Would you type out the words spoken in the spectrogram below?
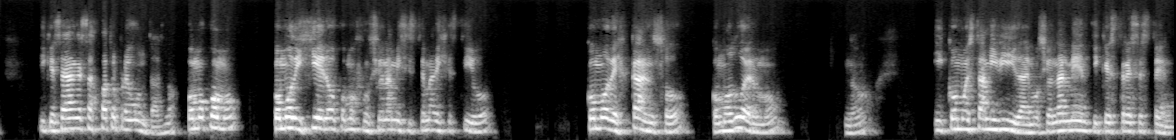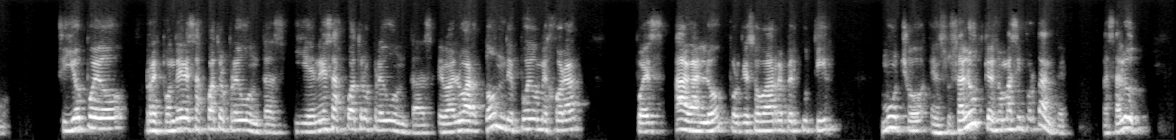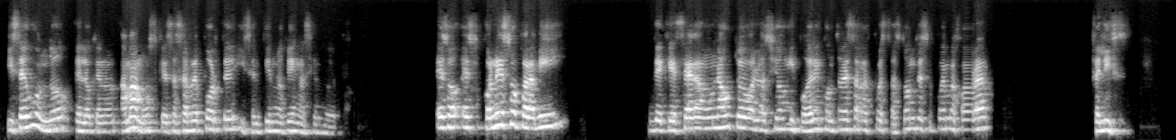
y que se hagan esas cuatro preguntas, ¿no? ¿Cómo como? ¿Cómo digiero? ¿Cómo funciona mi sistema digestivo? ¿Cómo descanso? ¿Cómo duermo? ¿No? Y cómo está mi vida emocionalmente y qué estrés tengo. Si yo puedo responder esas cuatro preguntas y en esas cuatro preguntas evaluar dónde puedo mejorar, pues háganlo, porque eso va a repercutir mucho en su salud, que es lo más importante, la salud. Y segundo, en lo que amamos, que es hacer deporte y sentirnos bien haciendo deporte. Eso es, con eso para mí, de que se hagan una autoevaluación y poder encontrar esas respuestas, dónde se puede mejorar, feliz.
